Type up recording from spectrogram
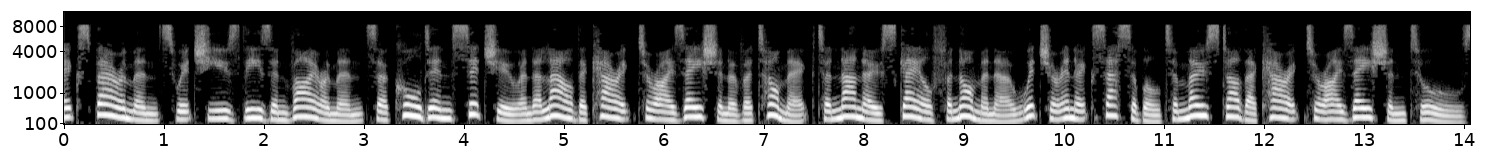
Experiments which use these environments are called in situ and allow the characterization of atomic to nanoscale phenomena which are inaccessible to most other characterization tools.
